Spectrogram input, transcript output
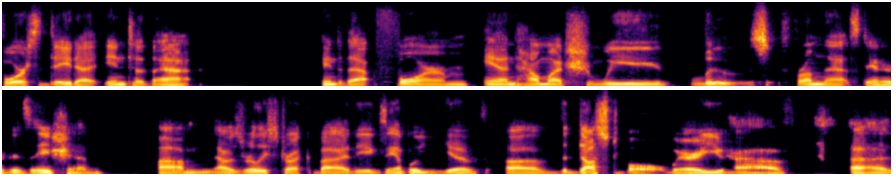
force data into that into that form and how much we lose from that standardization. Um, I was really struck by the example you give of the Dust Bowl, where you have, uh,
